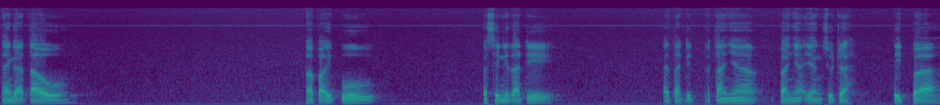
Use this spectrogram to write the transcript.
saya nggak tahu Bapak Ibu ke sini tadi, saya tadi bertanya banyak yang sudah tiba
